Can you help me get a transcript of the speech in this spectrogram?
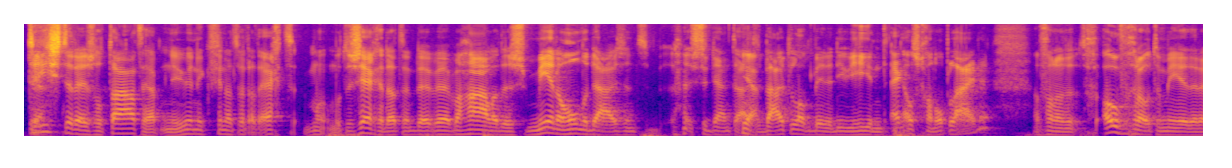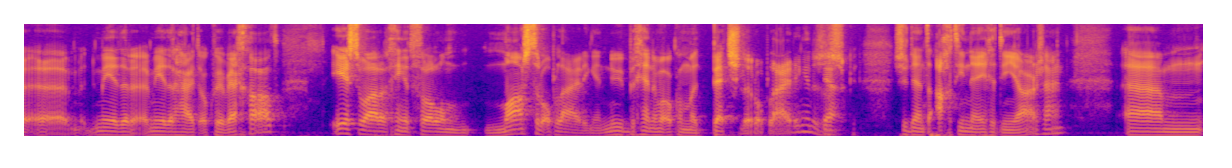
trieste resultaten hebt nu. En ik vind dat we dat echt moeten zeggen. Dat we, we, halen dus meer dan 100.000 studenten uit het buitenland binnen... die we hier in het Engels gaan opleiden. Van een overgrote meerder, meerder, meerderheid ook weer weggaat. Eerst waren, ging het vooral om masteropleidingen. Nu beginnen we ook al met bacheloropleidingen. Dus als studenten 18, 19 jaar zijn. Um,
